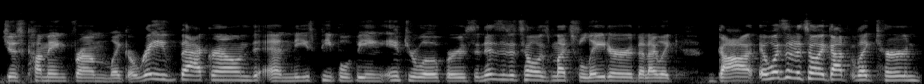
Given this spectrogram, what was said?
just coming from like a rave background and these people being interlopers. And it isn't until it was much later that I like got. It wasn't until I got like turned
